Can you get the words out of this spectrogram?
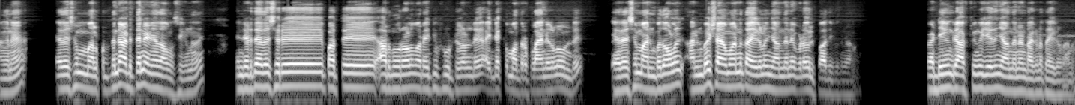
അങ്ങനെ ഏകദേശം മലപ്പുറത്തിന്റെ അടുത്ത് തന്നെയാണ് ഞാൻ താമസിക്കുന്നത്. എന്റെ അടുത്ത് ഏകദേശം ഒരു പത്ത് അറുന്നൂറോളം വെറൈറ്റി ഫ്രൂട്ടുകളുണ്ട് അതിന്റെയൊക്കെ മദർ പ്ലാനുകളും ഉണ്ട്. ഏകദേശം അൻപതോളം അൻപത് ശതമാനം തൈകളും ഞാൻ തന്നെ ഇവിടെ ഉൽപ്പാദിപ്പിക്കുന്നതാണ്. വെഡിങ്ങും ഗ്രാഫ്റ്റിങ്ങും ചെയ്ത് ഞാൻ തന്നെ ഉണ്ടാക്കുന്ന തൈകളാണ്.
